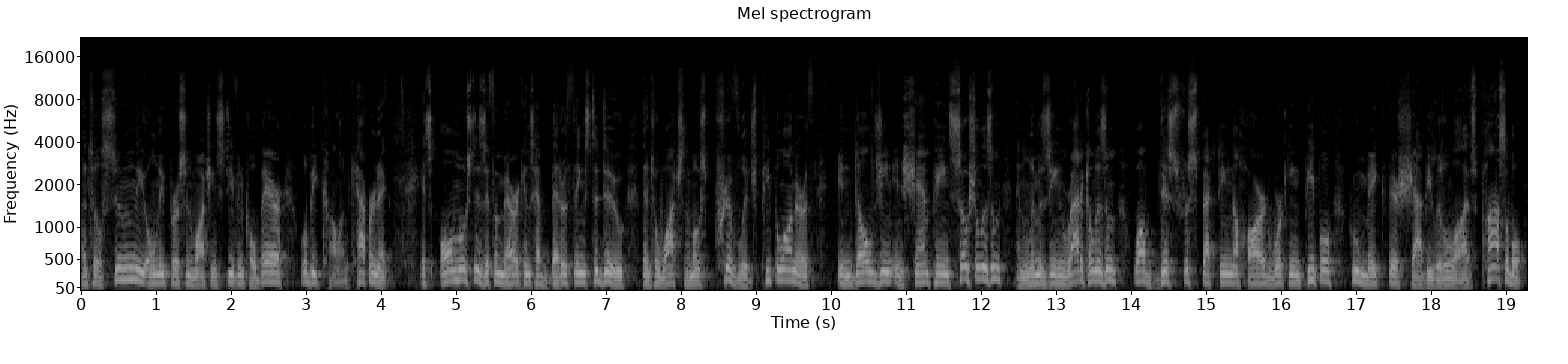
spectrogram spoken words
until soon the only person watching Stephen Colbert will be Colin Kaepernick. It's almost as if Americans have better things to do than to watch the most privileged people on earth indulging in champagne socialism and limousine radicalism while disrespecting the hard-working people who make their shabby little lives possible.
